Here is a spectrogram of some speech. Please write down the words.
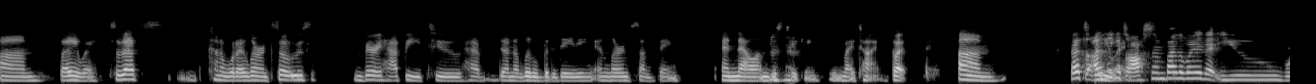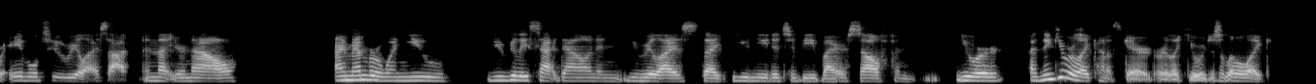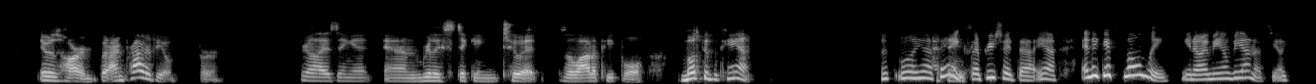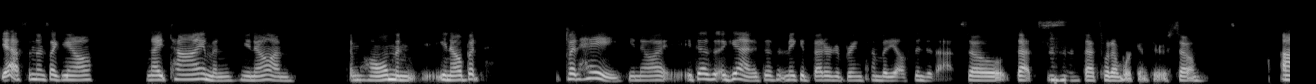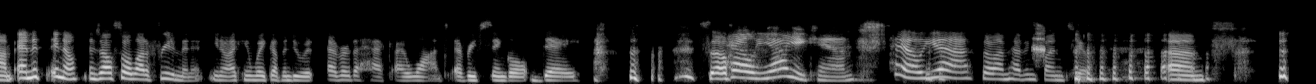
Um, but anyway, so that's kind of what I learned. So it was I'm very happy to have done a little bit of dating and learned something. And now I'm just Mhm. taking my time. But um That's I think it's awesome by the way that you were able to realize that and that you're now I remember when you you really sat down and you realized that you needed to be by yourself and you were I think you were like kind of scared or like you were just a little like it was hard, but I'm proud of you for realizing it and really sticking to it because a lot of people most people can't. That's, well, yeah, I think- thanks. I appreciate that. Yeah. And it gets lonely, you know, I mean, I'll be honest, you know, like, yeah, sometimes like, you know, nighttime and, you know, I'm, I'm home and, you know, but, but hey, you know, it does, again, it doesn't make it better to bring somebody else into that. So that's, Mhm. that's what I'm working through. So, um, and it's, you know, there's also a lot of freedom in it. You know, I can wake up and do whatever the heck I want every single day. so Hell yeah, you can. hell yeah. So I'm having fun too. Um,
